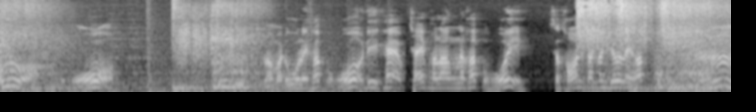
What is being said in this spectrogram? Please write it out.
อ้วโอ้โหเรามาดูเลยครับ โอ้โห นี่แค่ใช้พลังนะครับ โอ้โหยสะท้อนกันตั้งเยอะเลยครับอืม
